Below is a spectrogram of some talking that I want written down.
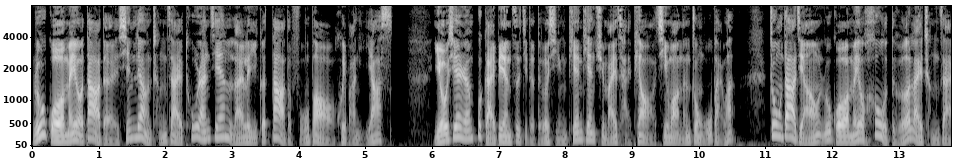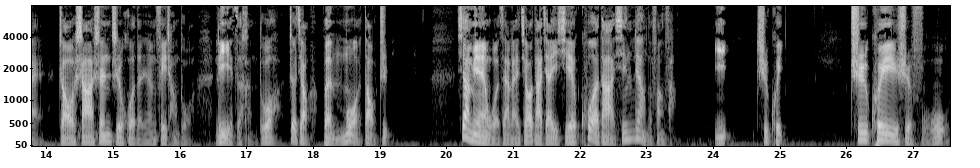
如果没有大的心量承载，突然间来了一个大的福报，会把你压死。有些人不改变自己的德行，天天去买彩票，期望能中五百万、中大奖。如果没有厚德来承载，招杀身之祸的人非常多，例子很多。这叫本末倒置。下面我再来教大家一些扩大心量的方法。一吃亏，吃亏是福，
